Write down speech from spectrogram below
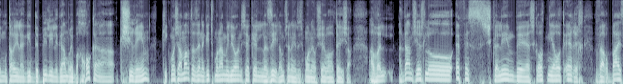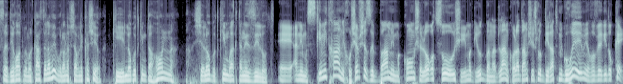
אם מותר לי להגיד דבילי לגמרי, בחוק הכשירים, כי כמו שאמרת זה נגיד 8 מיליון שקל נזיל, לא משנה אם זה 8 או 7 או 9, אבל אדם שיש לו 0 שקלים בהשקעות ניירות ערך ו-14 דירות במרכז תל אביב, הוא לא נחשב לכשיר, כי לא בודקים את ההון שלא בודקים רק את הנזילות. אה, אני מסכים איתך, אני חושב שזה בא ממקום שלא רצו שעם הגיעות בנדלן כל אדם שיש לו דירת מגורים יבוא ויגיד אוקיי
